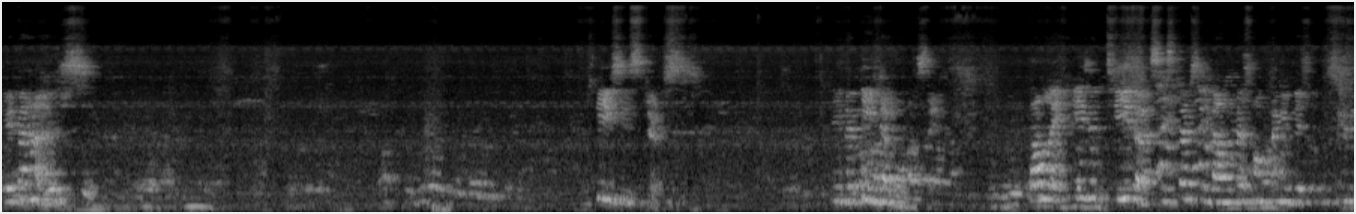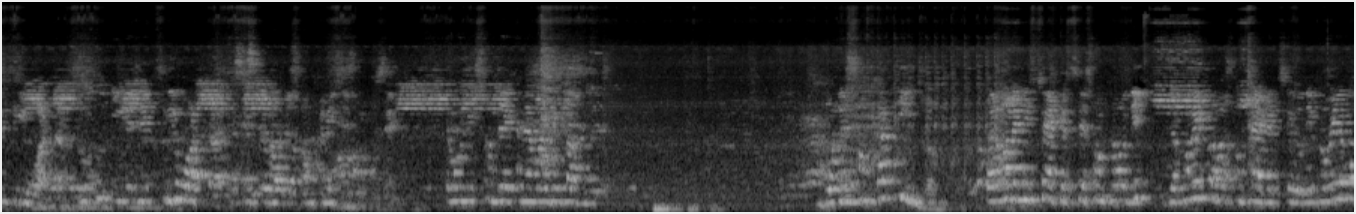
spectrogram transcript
এটা has three sisters এটা তিনটা বোন আছে তাহলে এই যে থ্রি দ্বারা সিস্টার্স এই নামটার সংখ্যা নির্দেশ করতেছে থ্রি ওয়ার্ডটা তো ইংরেজি থ্রি ওয়ার্ডটা সিস্টার ওয়ার্ডের সংখ্যা নির্দেশ করতেছে। এবং নিঃসন্দেহে এখানে আমরা দেখলাম যে বোনের সংখ্যা তিনজন। তার মানে নিশ্চয়ই একের চেয়ে সংখ্যা অধিক, যখনই কোনো সংখ্যা একের চেয়ে অধিক হবে, এবং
